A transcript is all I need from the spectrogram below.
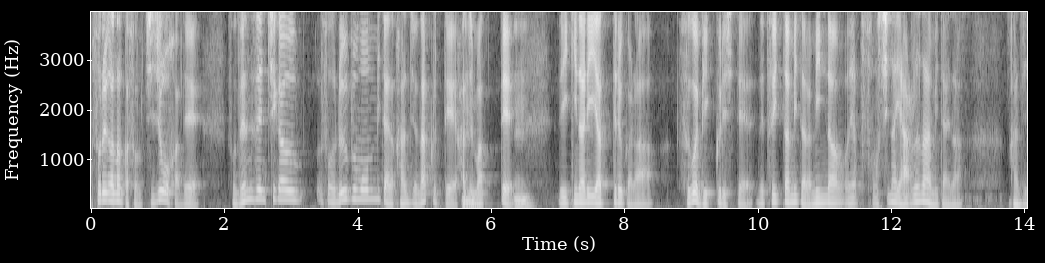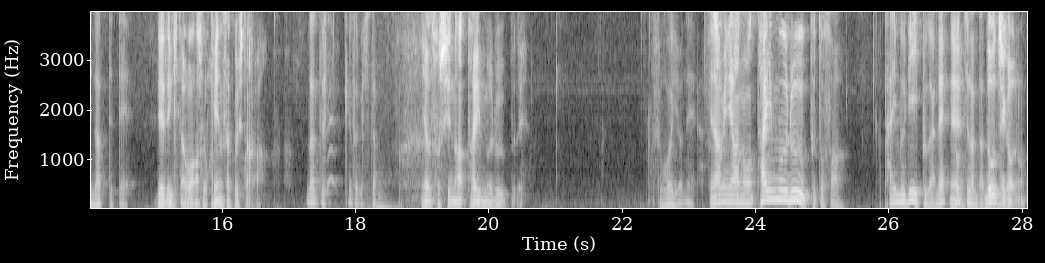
それがなんかその地上波でその全然違うそのループもんみたいな感じじゃなくて始まって、うん。でいきなりやってるからすごいびっくりしてでツイッター見たらみんなやっぱ粗品やるなみたいな感じになってて出てきたわ検索したら。なんて 検索した？いや、粗品タイムループで。すごいよね。ちなみにあの、タイムループとさ、タイムリープがねねどっちなんだって、どね、う違うの？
